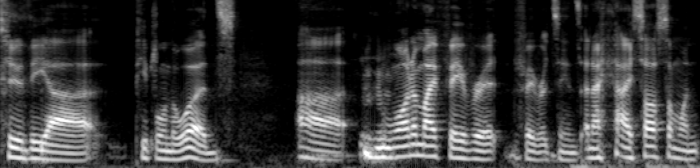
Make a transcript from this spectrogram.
to the uh, people in the woods. Uh, Mm-hmm. One of my favorite favorite scenes, and I, I saw someone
